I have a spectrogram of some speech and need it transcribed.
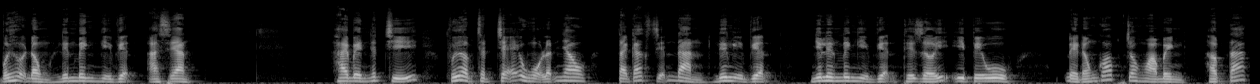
với Hội đồng Liên minh Nghị viện ASEAN. Hai bên nhất trí phối hợp chặt chẽ ủng hộ lẫn nhau tại các diễn đàn liên nghị viện như Liên minh Nghị viện Thế giới IPU để đóng góp cho hòa bình, hợp tác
